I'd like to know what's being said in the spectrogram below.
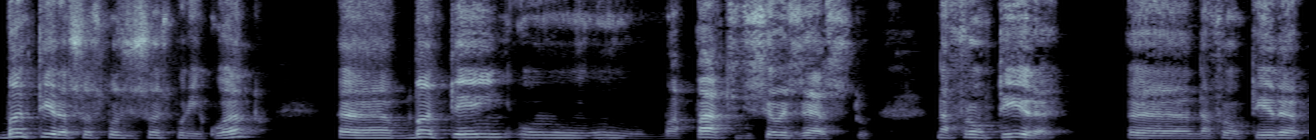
manter as suas posições por enquanto, eh, mantém uma parte de seu exército na fronteira, na fronteira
